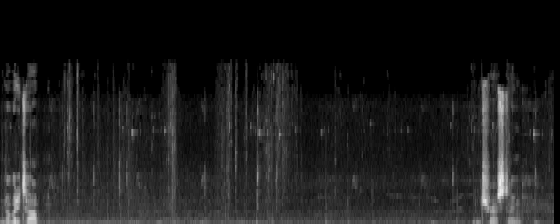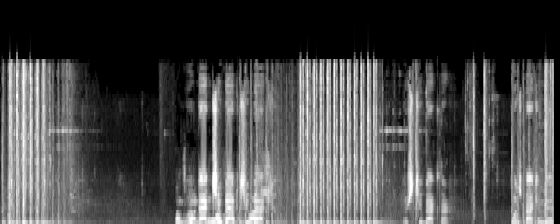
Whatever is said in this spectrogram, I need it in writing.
Nobody top. Interesting. One's going back, two back, two back. There's two back there. One's back in mid.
